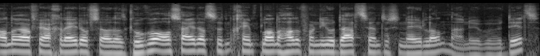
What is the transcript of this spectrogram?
anderhalf jaar geleden of zo dat Google al zei dat ze geen plannen hadden voor nieuwe datacenters in Nederland. Nou, nu hebben we dit.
